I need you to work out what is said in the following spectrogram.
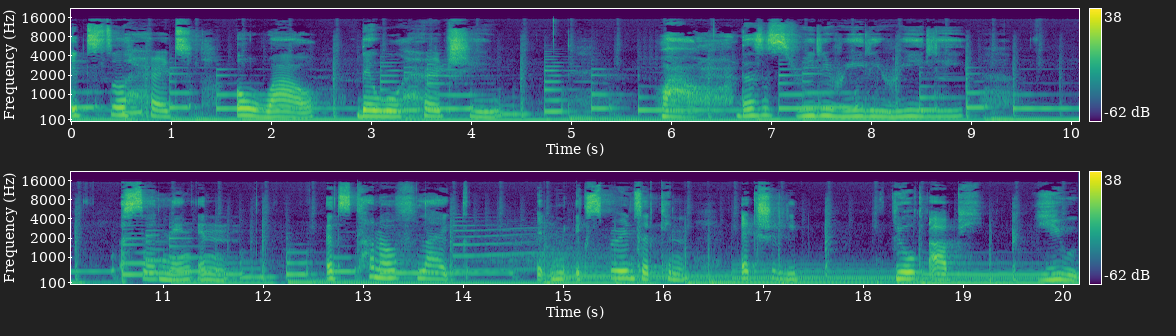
it still hurts Oh wow, they will hurt you. Wow, this is really, really, really saddening, and it's kind of like an experience that can actually build up you.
